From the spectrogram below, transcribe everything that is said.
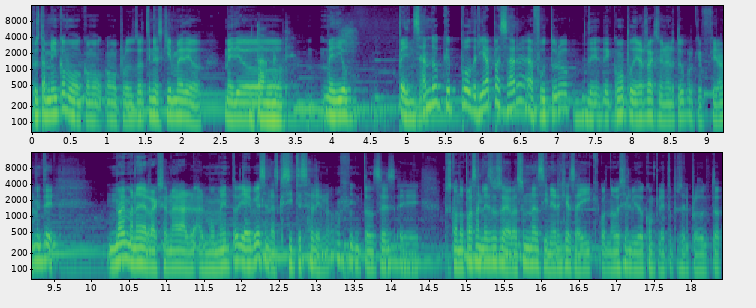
pues también como, como, como productor tienes que ir medio, medio, medio pensando qué podría pasar a futuro de, de, cómo podrías reaccionar tú, porque finalmente no hay manera de reaccionar al, momento y hay veces en las que sí te sale, ¿no? Entonces, eh, pues cuando pasan eso, se hacen unas sinergias ahí que cuando ves el video completo, pues el producto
